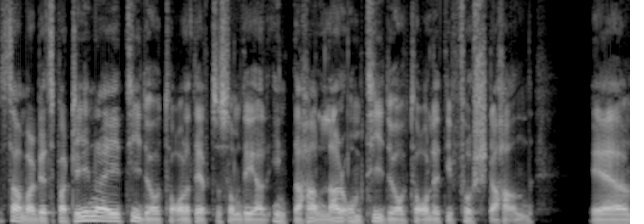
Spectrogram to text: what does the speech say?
samarbetspartierna i Tidöavtalet eftersom det inte handlar om Tidöavtalet i första hand. Eh,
